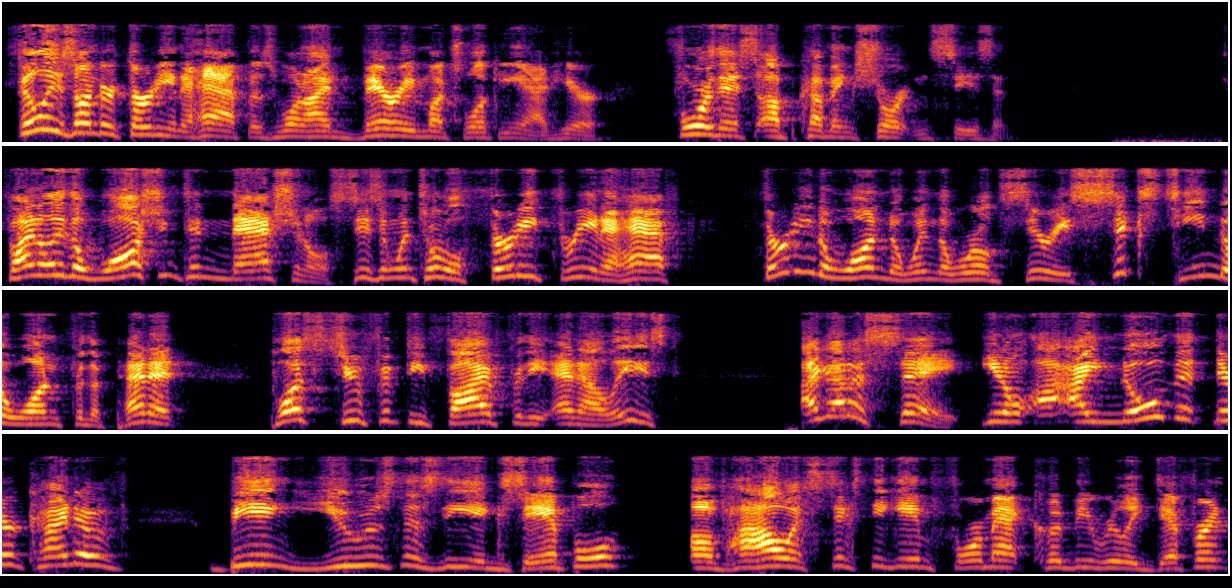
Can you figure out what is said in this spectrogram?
Phillies under 30 and a half is what I'm very much looking at here for this upcoming shortened season. Finally, the Washington Nationals season win total 33 and a half, 30 to 1 to win the World Series, 16 to 1 for the pennant, plus 255 for the NL East. I got to say, you know, I know that they're kind of being used as the example of how a 60 game format could be really different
